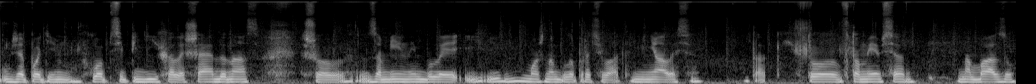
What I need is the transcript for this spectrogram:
Вже потім хлопці під'їхали ще до нас, що заміни були, і, можна було працювати. Мінялися. Так. Хто втомився на базу,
